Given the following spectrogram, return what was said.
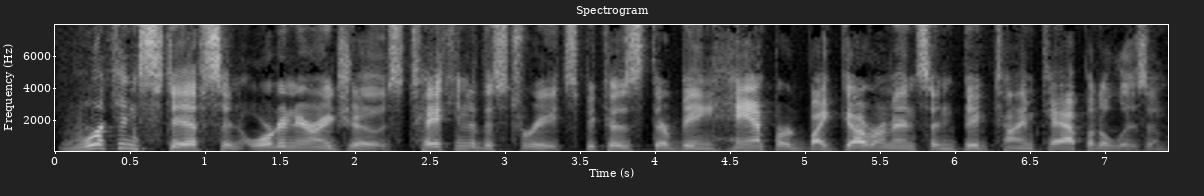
working stiffs and ordinary Joes taking to the streets because they're being hampered by governments and big time capitalism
